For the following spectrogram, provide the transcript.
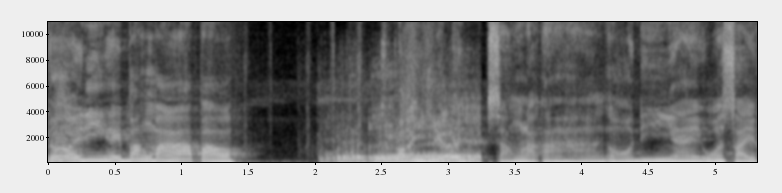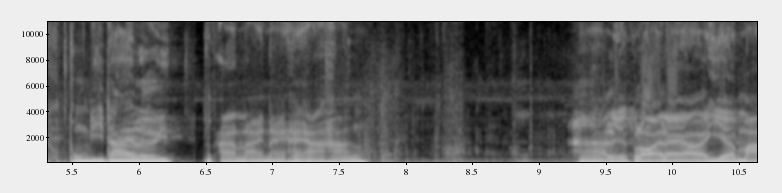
เอ้ยนี่ไงบ้างหมาเปล่าไอ้เหี้ยเสังหลักอาหาร อ๋อนี่ไงว่าใส่ตรงนี้ได้เลย อ่าไหนไหนให้อาหาร อ่าเรียบร้อยแล้วเฮียหมา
